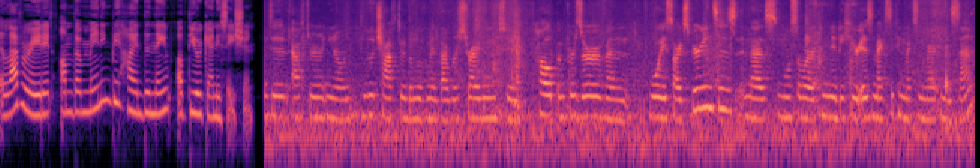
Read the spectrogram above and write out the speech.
elaborated on the meaning behind the name of the organization. Did after you know lucha after the movement that we're striving to help and preserve and voice our experiences, and as most of our community here is Mexican Mexican American descent,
